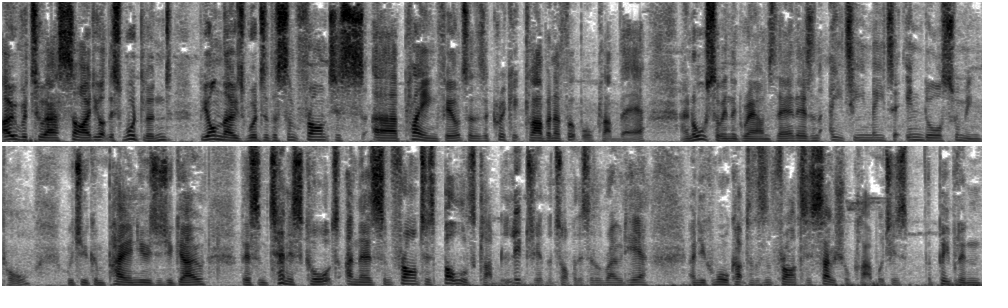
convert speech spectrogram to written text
Over to our side, you've got this woodland. Beyond those woods are the St Francis uh, playing field, so there's a cricket club and a football club there. And also in the grounds there, there's an 18 metre indoor swimming pool, which you can pay and use as you go. There's some tennis courts and there's St Francis Bowls Club, literally at the top of this little road here. And you can walk up to the St Francis Social Club, which is the people in,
